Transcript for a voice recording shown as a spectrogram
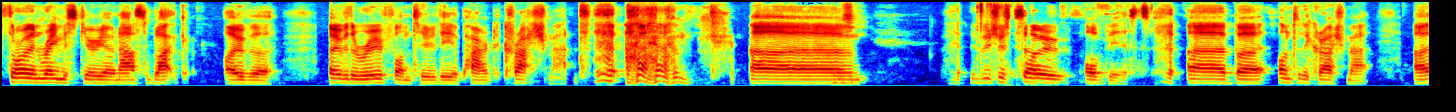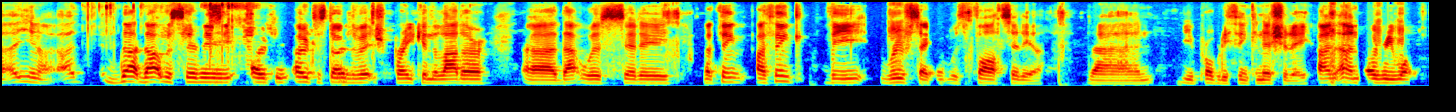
throwing Rey Mysterio and Aleister Black over over the roof onto the apparent crash mat. um, um, it was so obvious. Uh, but onto the crash mat. Uh, you know uh, that that was silly. Otis, Otis breaking the ladder. Uh, that was silly. I think I think the roof segment was far sillier than you probably think initially. And, and I rewatched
